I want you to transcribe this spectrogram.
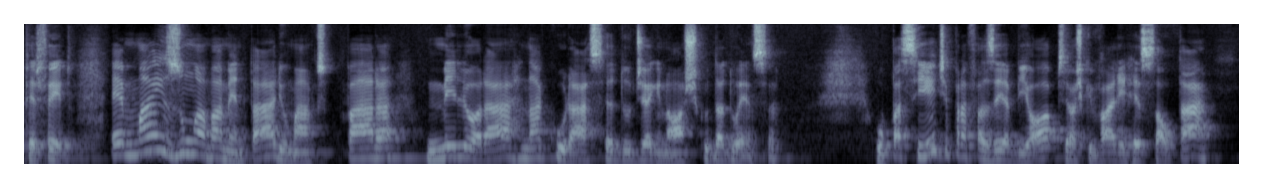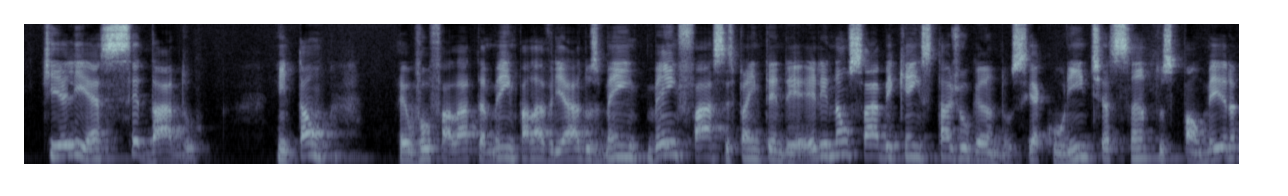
Perfeito? É mais um armamentário, Marcos, para melhorar na acurácia do diagnóstico da doença. O paciente, para fazer a biópsia, eu acho que vale ressaltar que ele é sedado. Então, eu vou falar também em palavreados bem, bem fáceis para entender. Ele não sabe quem está jogando, se é Corinthians, Santos, Palmeiras,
